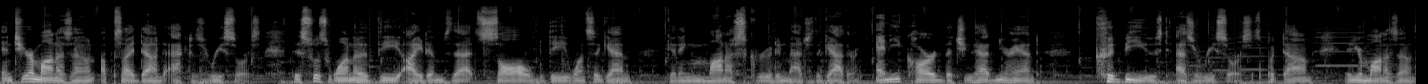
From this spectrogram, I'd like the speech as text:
into your mana zone upside down to act as a resource. This was one of the items that solved the, once again, getting mana screwed in Magic the Gathering. Any card that you had in your hand could be used as a resource. It's put down in your mana zone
